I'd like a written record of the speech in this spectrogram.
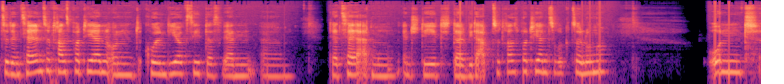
zu den Zellen zu transportieren und Kohlendioxid, das während äh, der Zellatmung entsteht, dann wieder abzutransportieren zurück zur Lunge. Und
